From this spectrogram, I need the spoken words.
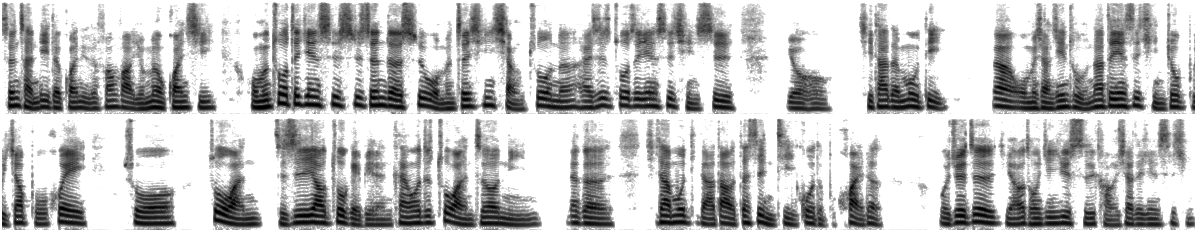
生产力的管理的方法有没有关系？我们做这件事是真的是我们真心想做呢，还是做这件事情是有其他的目的？那我们想清楚，那这件事情就比较不会说做完只是要做给别人看，或者做完之后你那个其他目的达到，但是你自己过得不快乐。我觉得这也要重新去思考一下这件事情。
